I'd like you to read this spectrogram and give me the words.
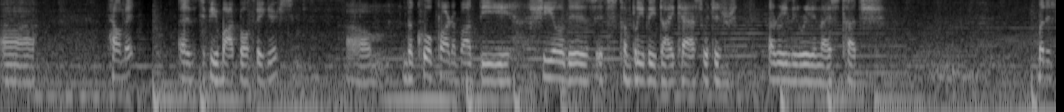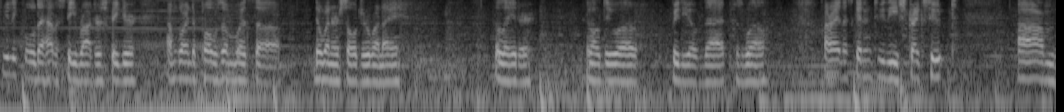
uh, helmet uh, if you bought both figures. Um, the cool part about the shield is it's completely die cast which is a really really nice touch. But it's really cool to have a Steve Rogers figure. I'm going to pose him with uh, the Winter Soldier when I later. And I'll do a video of that as well. Alright let's get into the strike suit. Um,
